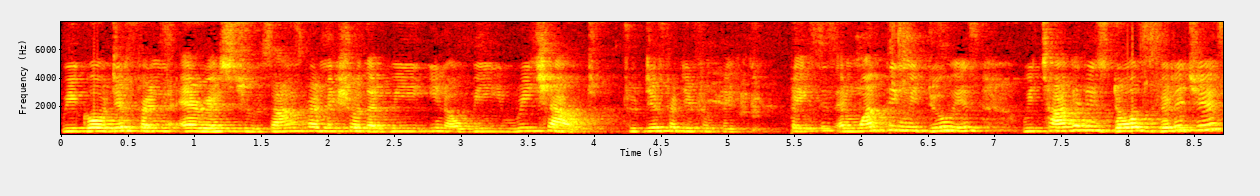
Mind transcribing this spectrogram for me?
We go different areas to Zanzibar, make sure that we, you know, we reach out to different different places. And one thing we do is we target these those villages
